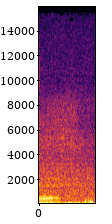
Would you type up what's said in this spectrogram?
good.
